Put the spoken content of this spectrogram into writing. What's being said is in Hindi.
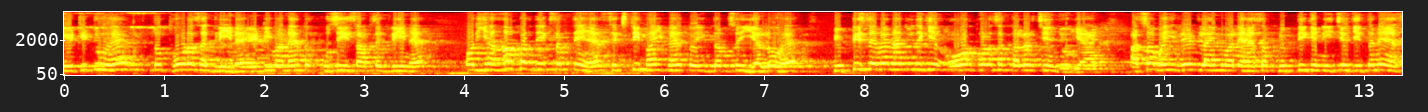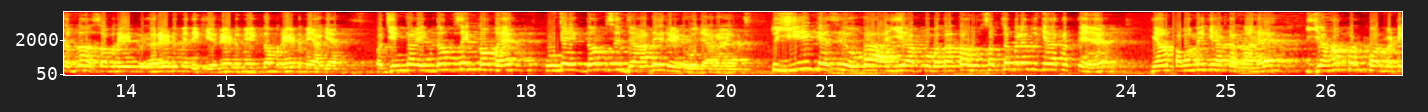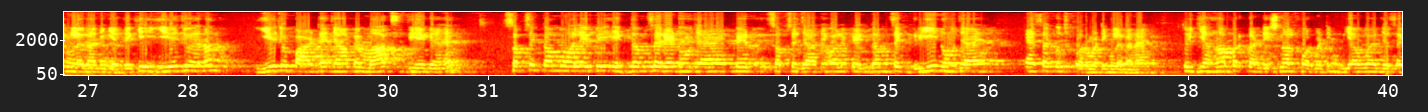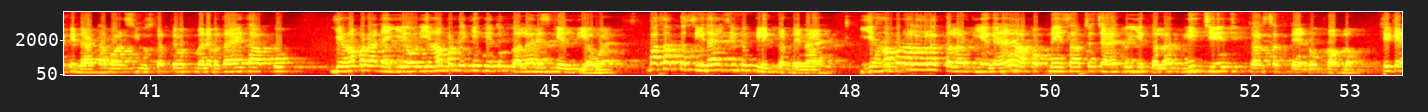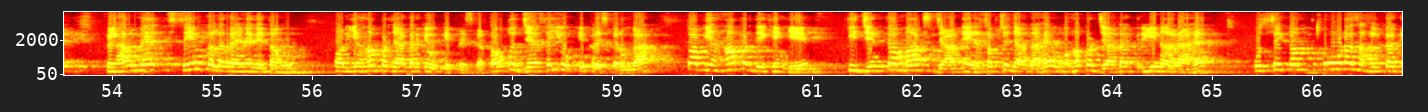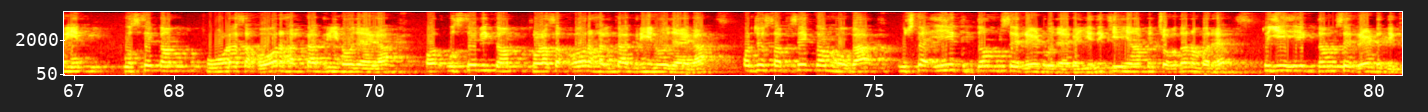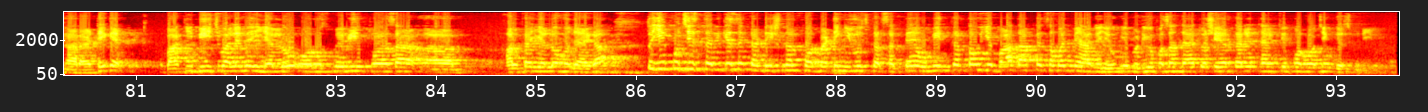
82 है तो थोड़ा सा ग्रीन है 81 है तो उसी हिसाब से ग्रीन है। और यहाँ पर देख सकते हैं 65 है तो एकदम से येलो है 57 है तो देखिए और थोड़ा सा कलर चेंज हो गया है। अच्छा भाई रेड लाइन वाले हैं सब 50 के नीचे जितने हैं सब ना, सब रेड रेड में देखिए रेड में एकदम रेड में आ गया और जिनका एकदम से कम है, उनका एकदम से ज़्यादा रेड हो जा रहा है। तो ये कैसे होगा, आइए आपको बताता हूँ। सबसे पहले तो क्या करते हैं, यहाँ अब हमें क्या करना है, यहाँ पर फॉर्मेटिंग लगानी है। देखिए, ये जो है ना, ये जो पार्ट है जहाँ पे मार्क्स दिए गए हैं सबसे कम वाले पे एकदम से रेड हो जाए, फिर सबसे ज़्यादा वाले पे एकदम से ग्रीन हो जाए, ऐसा कुछ फॉर्मेटिंग लगाना है। तो यहाँ पर कंडीशनल फॉर्मेटिंग दिया हुआ है, जैसा कि डाटा बार्स यूज़ करते वक्त मैंने बताया था आपको। यहाँ पर आ जाइए और यहाँ पर देखेंगे तो कलर स्केल दिया हुआ है। बस आपको सीधा इसी पे क्लिक कर देना है। यहाँ पर अलग अलग कलर दिए गए हैं, आप अपने हिसाब से चाहे तो ये कलर भी चेंज कर सकते हैं नो प्रॉब्लम ठीक है? फ़िलहाल मैं सेम कलर रहने देता हूँ। और यहाँ पर जाकर के ओके प्रेस करता हूँ। तो जैसे ही ओके प्रेस करूँगा तो आप यहाँ पर देखेंगे कि जिनका मार्क्स ज़्यादा है सबसे ज़्यादा है वहाँ पर ज़्यादा ग्रीन आ रहा है। उससे कम थोड़ा सा हल्का ग्रीन उससे कम थोड़ा सा और हल्का ग्रीन हो जाएगा और उससे भी कम थोड़ा सा और हल्का ग्रीन हो जाएगा। और जो सबसे कम होगा उसका एकदम से रेड हो जाएगा। ये देखिए यहाँ पे 14 नंबर है तो ये एकदम से रेड दिखा रहा है ठीक है? बाकी बीच वाले में येलो और उसमें भी थोड़ा सा आ, हल्का येलो हो जाएगा। तो ये कुछ इस तरीके से कंडीशनल फॉर्मेटिंग यूज़ कर सकते हैं। उम्मीद करता हूँ ये बात आपके समझ में आ गई होगी। वीडियो पसंद आए तो शेयर करें। Thank you for watching this video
